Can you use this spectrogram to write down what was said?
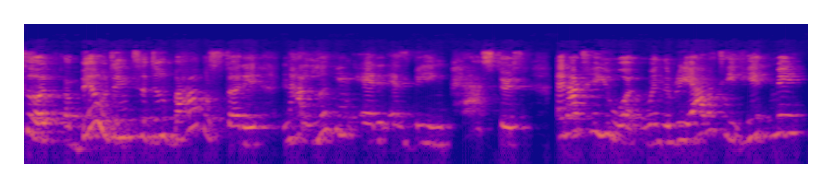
to a, a, building to do Bible study, not looking at it as being pastors. And I tell you what, when the reality hit me,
